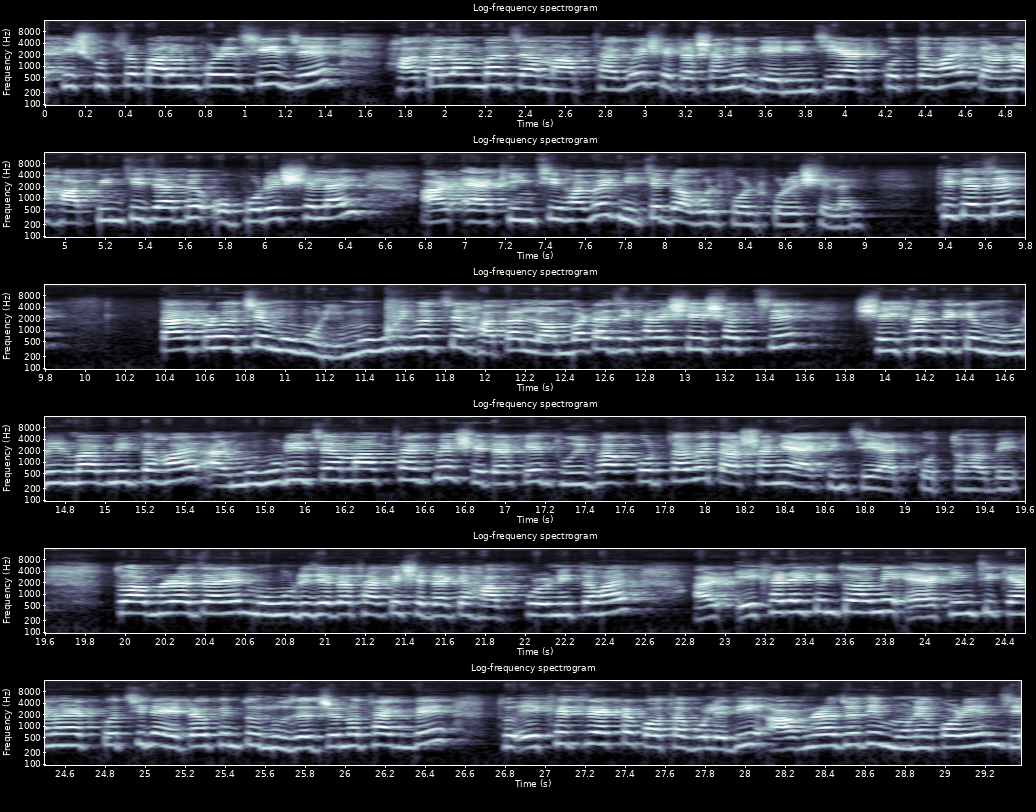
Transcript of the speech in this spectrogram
একই সূত্র পালন করেছি যে হাতা লম্বা যা মাপ থাকবে সেটার সঙ্গে দেড় ইঞ্চি অ্যাড করতে হয়, কেননা হাফ ইঞ্চি যাবে ওপরের সেলাই আর এক ইঞ্চি হবে নিচে ডবল ফোল্ড করে সেলাই। ঠিক আছে? তারপর হচ্ছে মুহুরি। মুহুরি হচ্ছে হাতার লম্বাটা যেখানে শেষ হচ্ছে, সেইখান থেকে মুহুরির মাপ নিতে হয়। আর মুহুরির যা মাপ থাকবে, সেটাকে দুই ভাগ করতে হবে, তার সঙ্গে এক ইঞ্চি অ্যাড করতে হবে। তো আপনারা জানেন, মুহুরি যেটা থাকে, সেটাকে হাফ করে নিতে হয়। আর এখানে কিন্তু আমি এক ইঞ্চি কেন অ্যাড করছি না, এটাও কিন্তু লুজের জন্য থাকবে। তো এক্ষেত্রে একটা কথা বলে দিই, আপনারা যদি মনে করেন যে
